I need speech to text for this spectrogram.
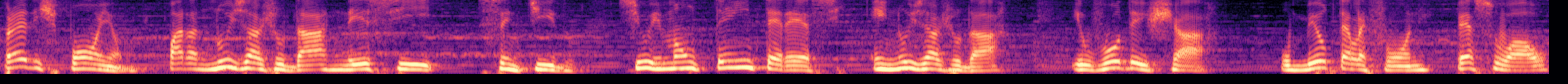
predisponham para nos ajudar nesse sentido. Se o irmão tem interesse em nos ajudar, eu vou deixar o meu telefone pessoal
